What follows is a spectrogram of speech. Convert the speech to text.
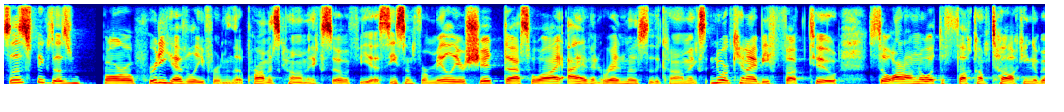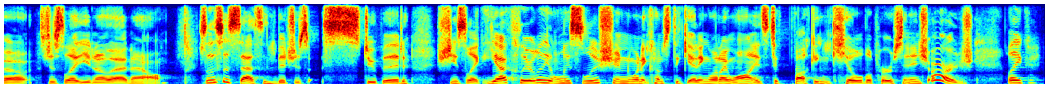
So this fic does borrow pretty heavily from the Promise comics. So if you see some familiar shit, that's why I haven't read most of the comics, nor can I be fucked too. So I don't know what the fuck I'm talking about. Just let you know that now. So this assassin bitch is stupid. She's like, yeah, clearly the only solution when it comes to getting what I want is to fucking kill the person in charge. Like,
